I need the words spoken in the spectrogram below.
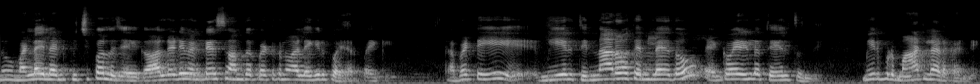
నువ్వు మళ్ళీ ఇలాంటి పిచ్చి పనులు చేయకు. ఆల్రెడీ వెంకటేశ్వర స్వామితో పెట్టుకుని వాళ్ళు ఎగిరిపోయారు పైకి. కాబట్టి మీరు తిన్నారో తినలేదో ఎంక్వైరీలో తేలుతుంది. మీరు ఇప్పుడు మాట్లాడకండి.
